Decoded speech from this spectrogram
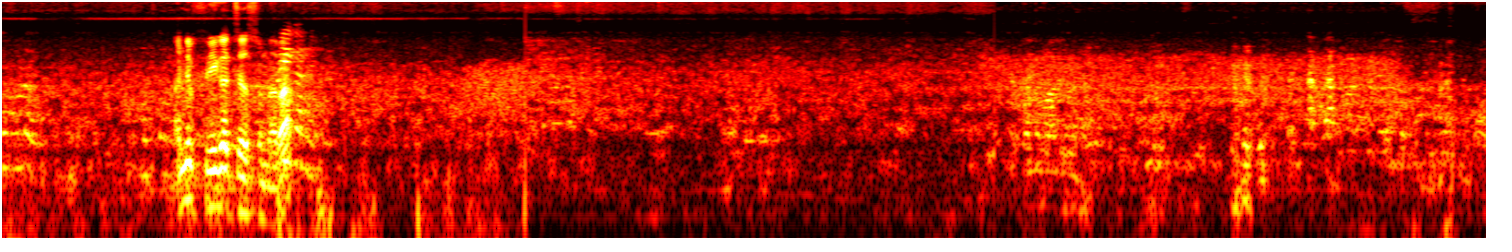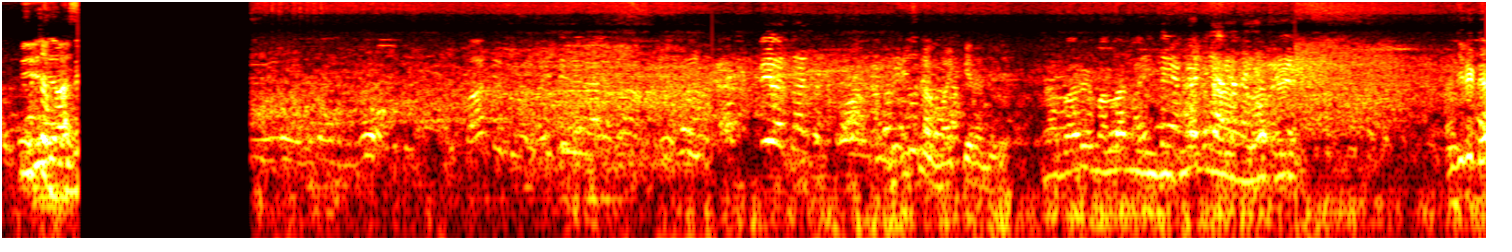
కూడా అన్ని ఫ్రీగా చేస్తున్నారా? ఫ్రీగానే. తీసిన మైకేర్ అనేది అంజిరెడ్డి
